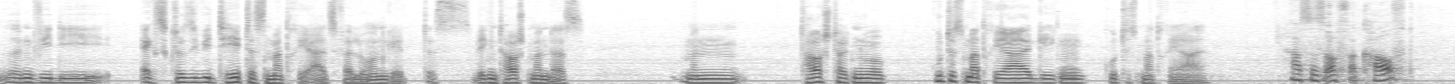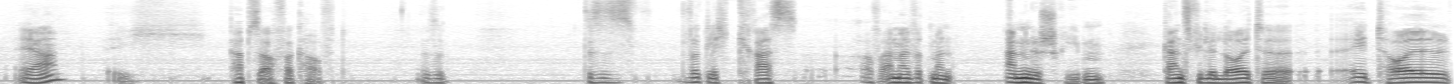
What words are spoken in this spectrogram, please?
irgendwie die Exklusivität des Materials verloren geht. Deswegen tauscht man das. Man tauscht halt nur gutes Material gegen gutes Material. Hast du es auch verkauft? Ja, ich habe es auch verkauft. Also das ist wirklich krass. Auf einmal wird man angeschrieben. Ganz viele Leute, ey toll,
